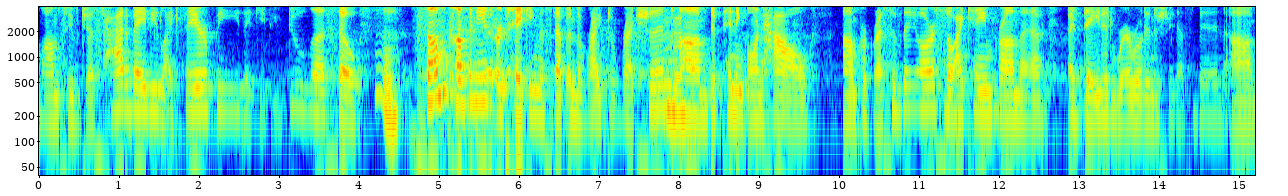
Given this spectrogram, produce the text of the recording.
moms who've just had a baby, like therapy. They give you doulas. So some companies are taking the step in the right direction, um, depending on how um, progressive they are. So I came from a, a dated railroad industry that's been um,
